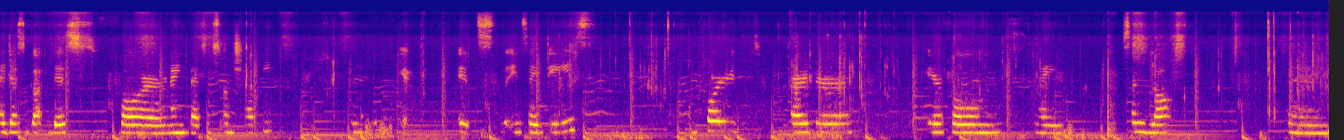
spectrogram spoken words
I just got this for 9 pesos on Shopee. And yeah, it's the inside is cord, charger, earphones, my sunblock and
